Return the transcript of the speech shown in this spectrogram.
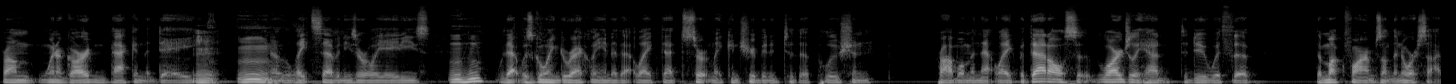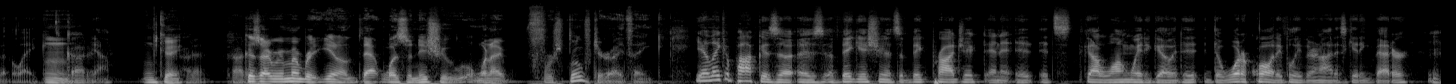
from Winter Garden back in the day, you know, the late seventies, early 80s Mm-hmm. That was going directly into that lake. That certainly contributed to the pollution problem in that lake. But that also largely had to do with the the muck farms on the north side of the lake. Mm. got it. Yeah. Okay. Got it. Because I remember, you know, that was an issue when I first moved here, I think. Yeah, Lake Apopka is a is a big issue. It's a big project, and it, it it's got a long way to go. It, it- the water quality, believe it or not, is getting better. Mm.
